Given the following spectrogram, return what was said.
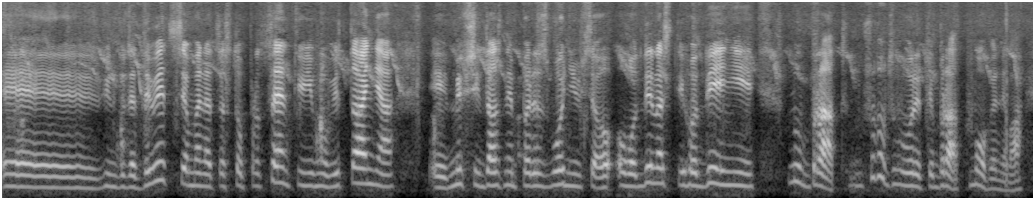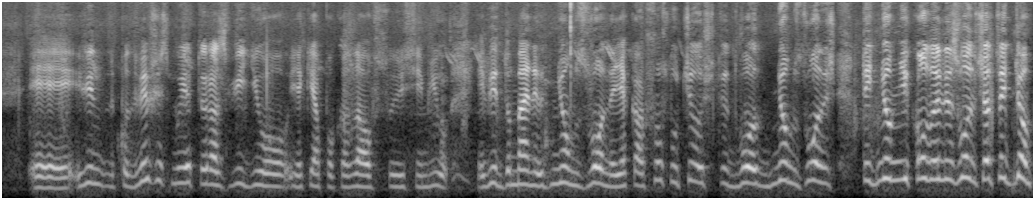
е, він буде дивитися, мене це 100%, йому вітання. Е, Ми завжди з ним перезвонюємося о 11 годині. Ну, брат, ну що тут говорити, брат, мови нема. Е, Він, подивившись моє раз відео, як я показав свою сім'ю, він до мене днем дзвонить. Я кажу, що случилось, що ти днем дзвониш, ти днем ніколи не дзвониш, а це днем.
